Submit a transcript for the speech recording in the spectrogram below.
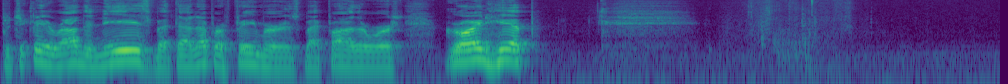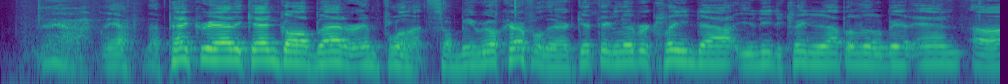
particularly around the knees, but that upper femur is by far the worst. Groin, hip, Yeah, yeah. The pancreatic and gallbladder influence. So be real careful there. Get the liver cleaned out. You need to clean it up a little bit and uh,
